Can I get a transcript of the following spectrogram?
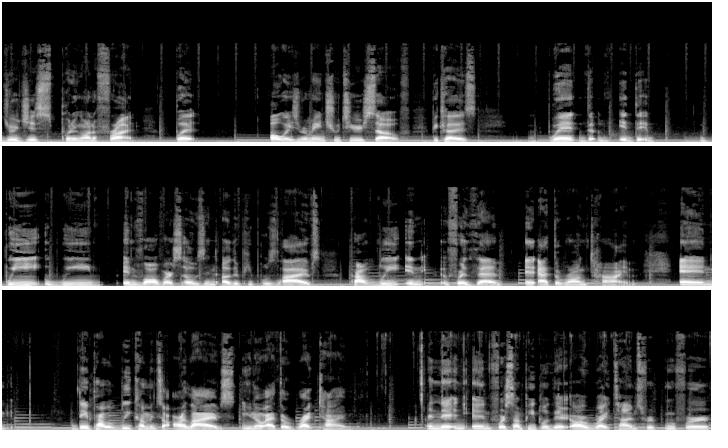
you're just putting on a front. But always remain true to yourself because when the, it, the, we we involve ourselves in other people's lives probably in for them at the wrong time. And they probably come into our lives you know at the right time. And then and for some people there are right times for for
